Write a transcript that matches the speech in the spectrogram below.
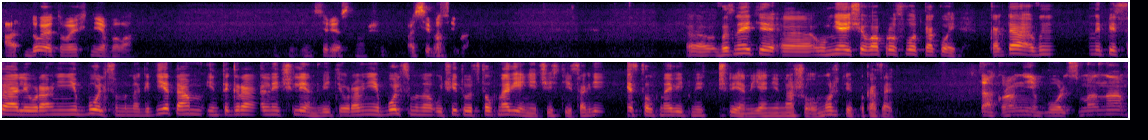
А до этого их не было. Интересно вообще. Спасибо. Спасибо. Э, вы знаете, э, у меня еще вопрос вот какой. Когда вы написали уравнение Больцмана, где там интегральный член? Ведь уравнение Больцмана учитывает столкновение частиц. А где столкновительный член? Я не нашел. Можете показать? Так, уравнение Больцмана.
